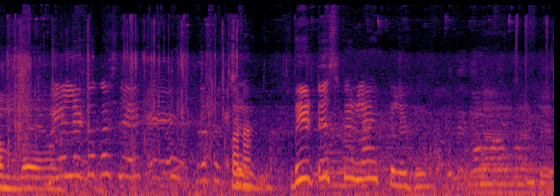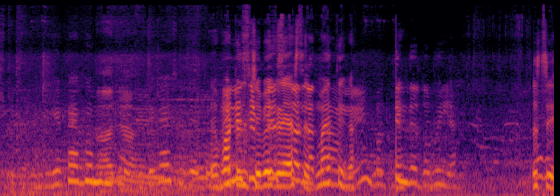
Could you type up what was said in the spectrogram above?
लड्डू कसले कोणा भेट टेस्ट करला आहेत का लड्डू? हे काय बनवतात ते काय शिजवतात? ते हॉटेलचे वेगळे असतात माहिती का? देतो भैया तसे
